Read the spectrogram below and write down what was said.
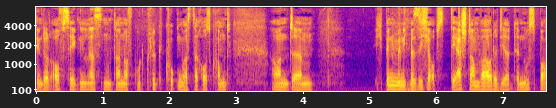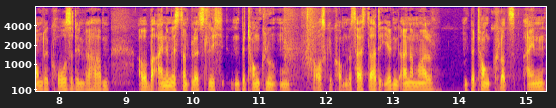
den dort aufsägen lassen und dann auf gut Glück gucken, was da rauskommt. Und ähm, ich bin mir nicht mehr sicher, ob es der Stamm war oder die, der Nussbaum, der große, den wir haben. Aber bei einem ist dann plötzlich ein Betonklumpen rausgekommen. Das heißt, da hatte irgendeiner mal einen Betonklotz ein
